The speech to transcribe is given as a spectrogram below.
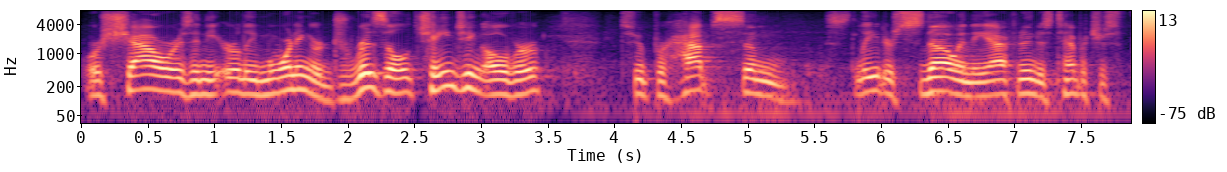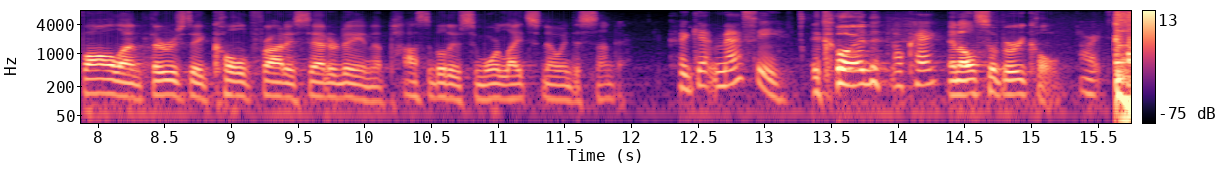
or showers in the early morning or drizzle, changing over to perhaps some sleet or snow in the afternoon as temperatures fall on Thursday, cold Friday, Saturday, and the possibility of some more light snow into Sunday. Could get messy. It could. Okay. And also very cold. All right.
